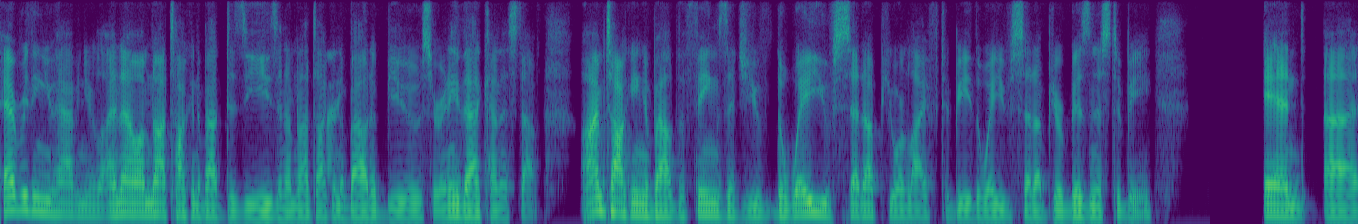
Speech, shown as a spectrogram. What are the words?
everything you have in your life. And now I'm not talking about disease and I'm not talking about abuse or any of that kind of stuff. I'm talking about the things that you've, the way you've set up your life to be, the way you've set up your business to be. And uh,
